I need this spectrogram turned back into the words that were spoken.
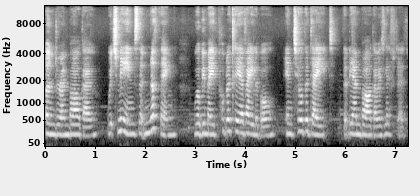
under embargo, which means that nothing will be made publicly available until the date that the embargo is lifted.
